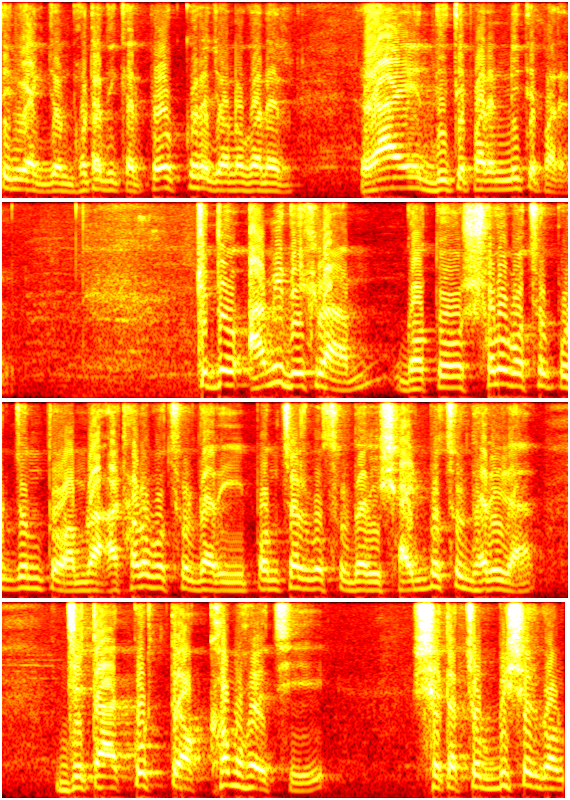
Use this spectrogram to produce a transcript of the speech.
তিনি একজন ভোটাধিকার প্রয়োগ করে জনগণের রায় দিতে পারেন, নিতে পারেন। কিন্তু আমি দেখলাম গত ষোলো বছর পর্যন্ত আমরা আঠারো বছরধারী পঞ্চাশ বছরধারী ষাট বছরধারীরা যেটা করতে অক্ষম হয়েছি, সেটা চব্বিশের গণ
